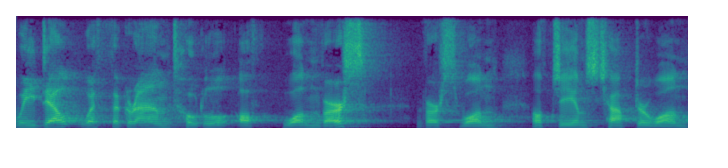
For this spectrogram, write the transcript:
we dealt with the grand total of one verse, verse 1 of James chapter 1.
